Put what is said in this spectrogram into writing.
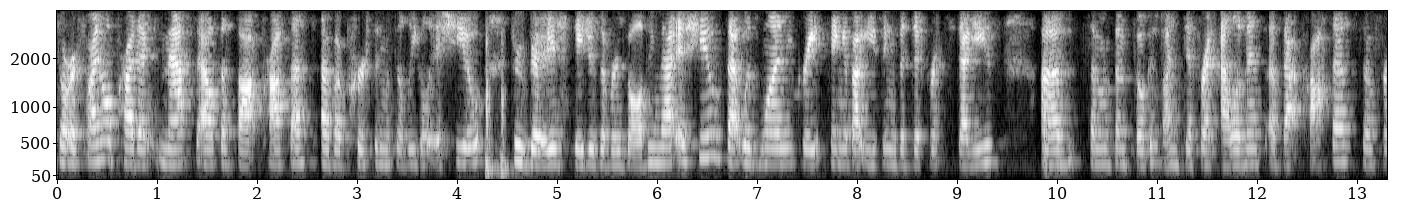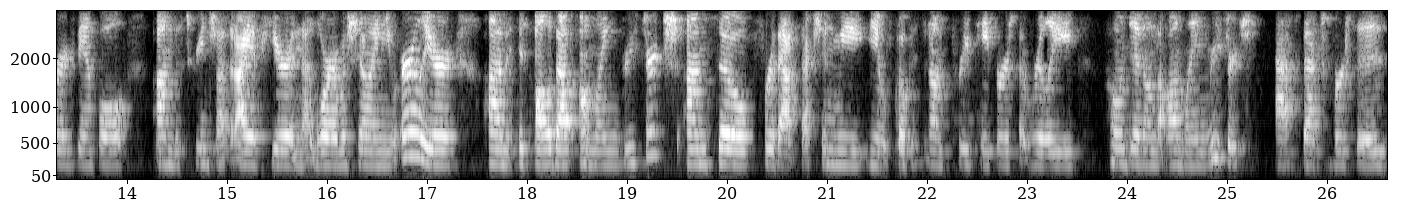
so our final product maps out the thought process of a person with a legal issue through various stages of resolving that issue. That was one great thing about using the different studies. Um, some of them focused on different elements of that process. So for example, um, the screenshot that I have here and that Laura was showing you earlier um, is all about online research. Um, so for that section, we you know focused on three papers that really honed in on the online research aspect versus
